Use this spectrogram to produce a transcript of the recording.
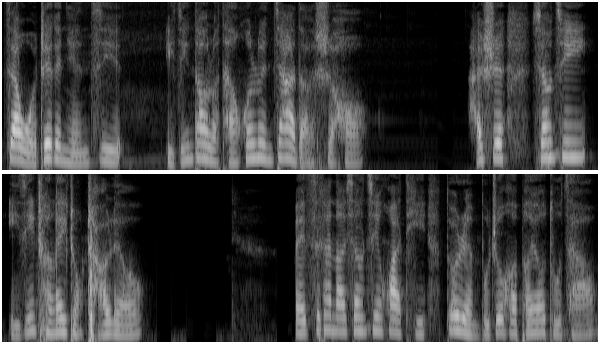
在我这个年纪已经到了谈婚论嫁的时候，还是相亲已经成了一种潮流。每次看到相亲话题，都忍不住和朋友吐槽：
